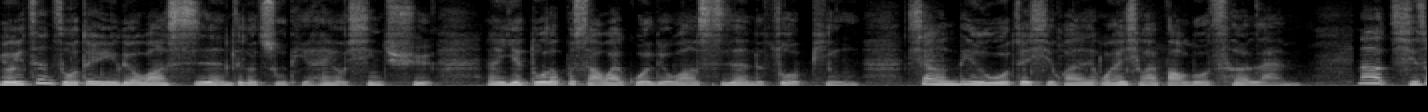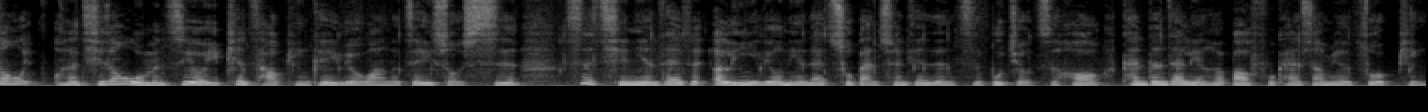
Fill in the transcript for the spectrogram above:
有一阵子，我对于流亡诗人这个主题很有兴趣，嗯，也读了不少外国流亡诗人的作品，像例如我最喜欢，我很喜欢保罗策兰。那其中，呃，其中我们只有一片草坪可以流亡的这一首诗，是前年在这二零一六年在出版《春天人质》不久之后，刊登在《联合报》副刊上面的作品。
